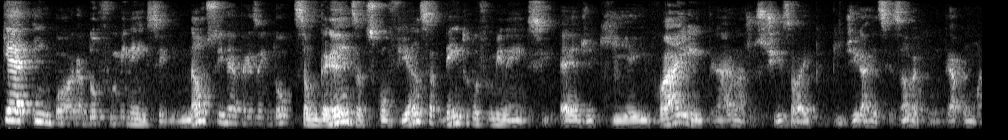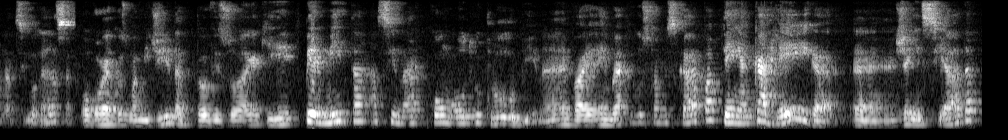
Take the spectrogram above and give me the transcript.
quer ir embora do Fluminense. Ele não se representou. São grandes a desconfiança dentro do Fluminense é de que ele vai entrar na justiça, vai pedir a rescisão, vai entrar com um mandato de segurança ou qualquer coisa, uma medida provisória que permita assinar com outro clube. Né? Vai lembrar que Gustavo Scarpa tem a carreira é, gerenciada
